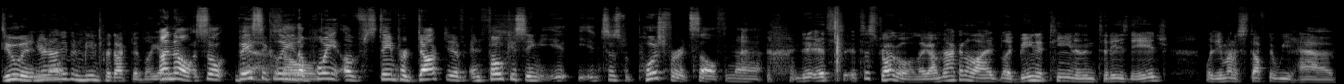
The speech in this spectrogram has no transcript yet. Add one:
do it. and you're not even being productive. Like I know. So basically, the so- point of staying productive and focusing, it, it's just a push for itself in that. It's it's a struggle. Like I'm not gonna lie, like being a teen and in today's age, with the amount of stuff that we have,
